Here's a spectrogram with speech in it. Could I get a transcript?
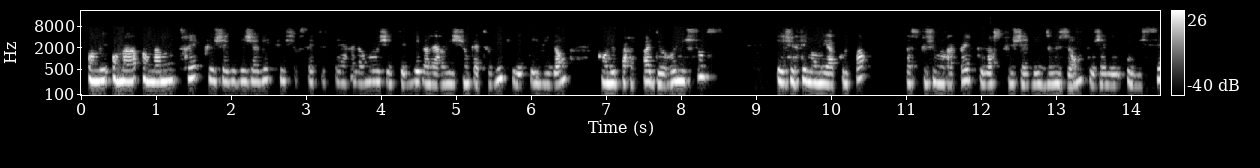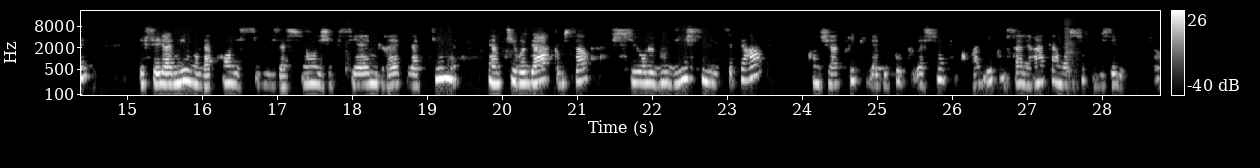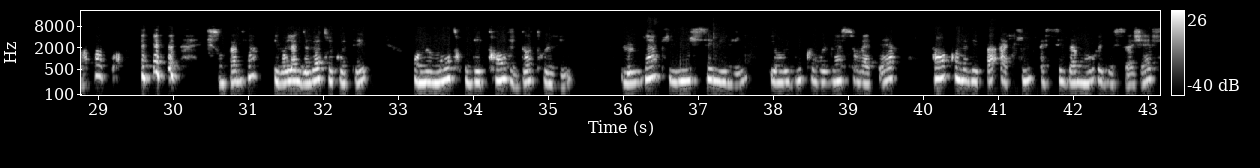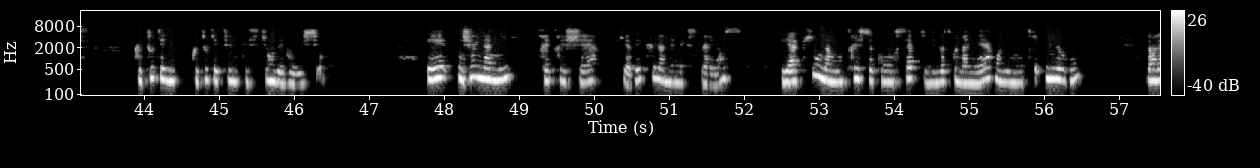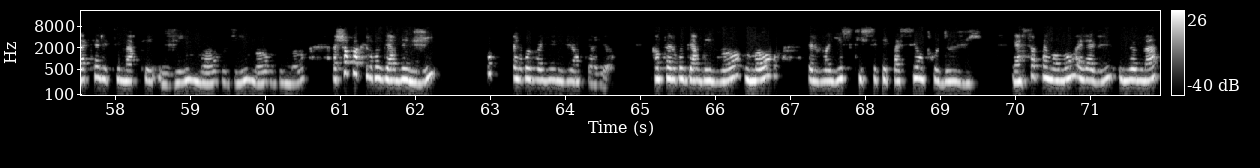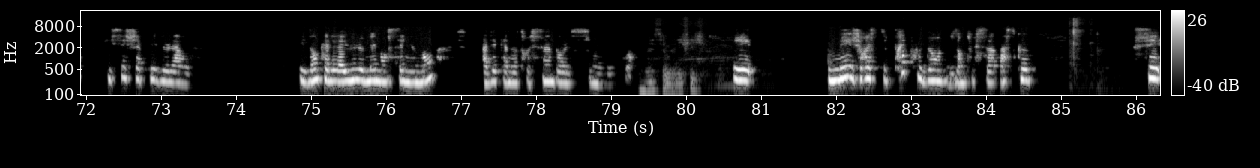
On m'a on montré que j'avais déjà vécu sur cette terre. Alors moi, j'ai été élevée dans la religion catholique. Il était évident qu'on ne parle pas de renaissance. Et je fais mon mea culpa parce que je me rappelle que lorsque j'avais 12 ans, que j'allais au lycée, et c'est l'année où on apprend les civilisations égyptiennes, grecques, latines, et un petit regard comme ça sur le bouddhisme, etc. Quand j'ai appris qu'il y a des populations qui croyaient comme ça à la réincarnation, je disais, ça va pas, quoi. Ils sont pas bien. Et voilà que de l'autre côté, on me montre des tranches d'autres vies, le lien qui unissait mes vies, et on me dit qu'on revient sur la terre tant qu'on n'avait pas acquis assez d'amour et de sagesse, que tout est, que tout est une question d'évolution. Et j'ai une amie très très chère qui a vécu la même expérience et à qui on a montré ce concept d'une autre manière. On lui a montré une roue dans laquelle était marqué vie, mort, vie, mort, vie, mort. À chaque fois qu'elle regardait vie, elle revoyait une vie antérieure. Quand elle regardait mort, mort, elle voyait ce qui s'était passé entre deux vies. Et à un certain moment, elle a vu une main qui s'échappait de la roue. Et donc, elle a eu le même enseignement avec un autre symbole, si on veut. Oui, c'est magnifique. Et, mais je reste très prudente dans tout ça parce que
